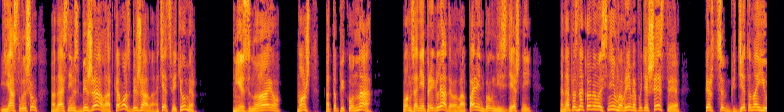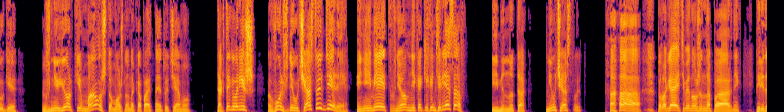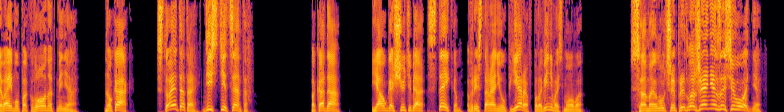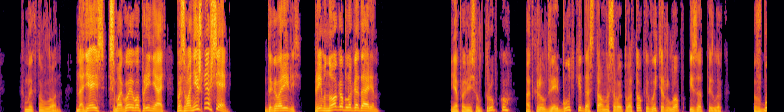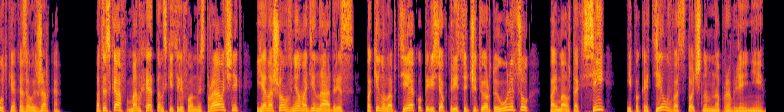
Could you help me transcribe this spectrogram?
Я слышал, она с ним сбежала. От кого сбежала? Отец ведь умер. Не знаю. Может, от опекуна, он за ней приглядывал, а парень был нездешний. Она познакомилась с ним во время путешествия, кажется, где-то на юге. В Нью-Йорке мало что можно накопать на эту тему. Так ты говоришь, Вульф не участвует в деле и не имеет в нем никаких интересов? Именно так. Не участвует. Ха-ха! Полагаю, тебе нужен напарник. Передавай ему поклон от меня. Ну как? Стоит это десяти центов? Пока да. Я угощу тебя стейком в ресторане у Пьера в половине восьмого». «Самое лучшее предложение за сегодня!» — хмыкнул Лон. «Надеюсь, смогу его принять. Позвонишь мне в семь?» «Договорились. Премного благодарен». Я повесил трубку, открыл дверь будки, достал носовой платок и вытер лоб и затылок. В будке оказалось жарко. Отыскав манхэттенский телефонный справочник, я нашел в нем один адрес, покинул аптеку, пересек 34-ю улицу, поймал такси и покатил в восточном направлении.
